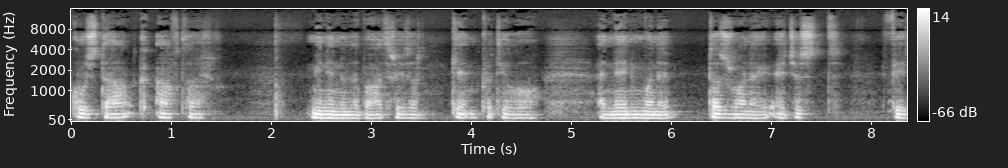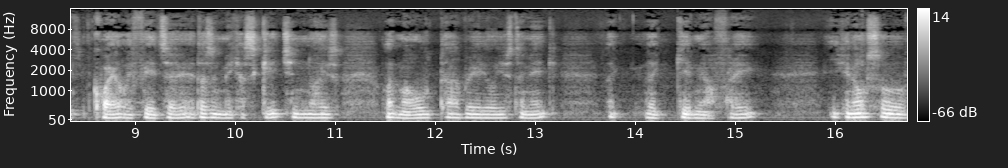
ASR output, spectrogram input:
goes dark after meaning that the batteries are getting pretty low and then when it does run out it just fade, quietly fades out it doesn't make a screeching noise like my old DAB radio used to make that, gave me a fright you can also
